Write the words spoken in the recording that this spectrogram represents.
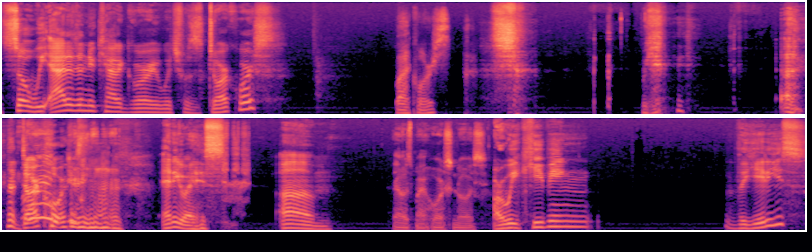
So we added a new category, which was Dark Horse. Black Horse. we, uh, Dark Horse. Anyways, um, That was my horse noise. are we keeping the Yetis?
